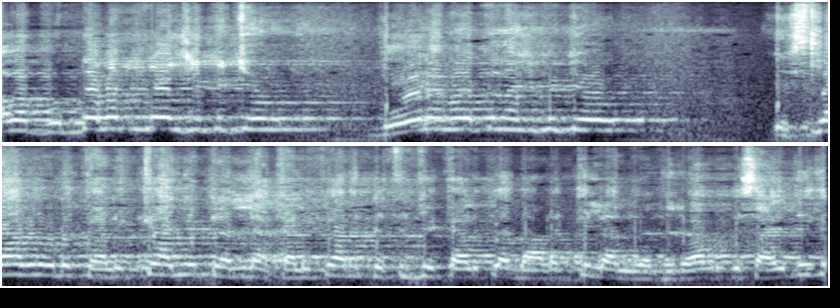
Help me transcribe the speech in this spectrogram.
അപ്പൊ ബുദ്ധമതത്തെ നശിപ്പിച്ചു. ജൈനമതത്തെ നശിപ്പിച്ചു. ഇസ്ലാമിനോട് കളിക്കാഞ്ഞിട്ടല്ല. കളിക്കാനൊക്കെ എത്തിച്ച് കളിക്കാൻ നടക്കില്ല എന്ന് വെച്ചിട്ട് അവർക്ക് സൈനിക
